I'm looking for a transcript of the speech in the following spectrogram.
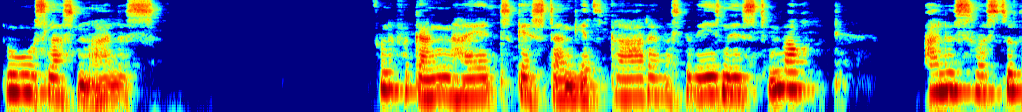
Loslassen alles von der Vergangenheit, gestern, jetzt gerade, was gewesen ist und auch alles, was zur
